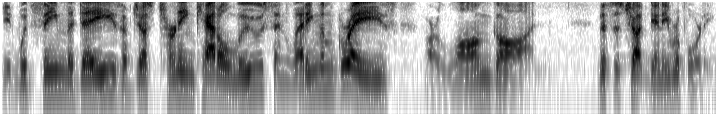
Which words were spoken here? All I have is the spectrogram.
It would seem the days of just turning cattle loose and letting them graze are long gone. This is Chuck Denney reporting.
